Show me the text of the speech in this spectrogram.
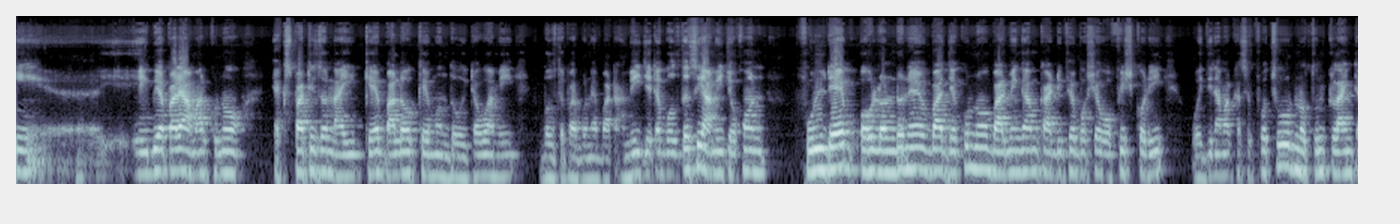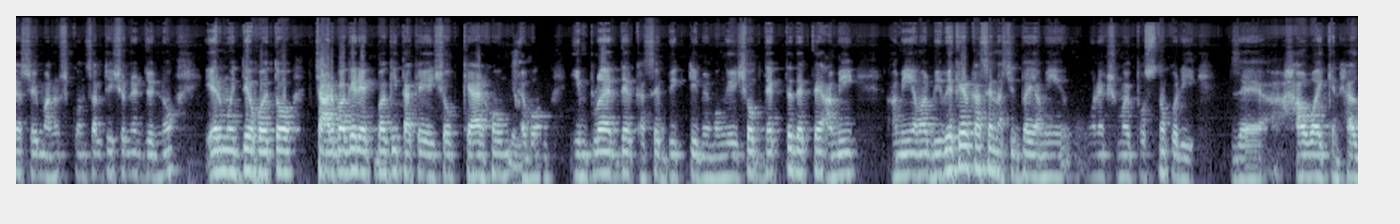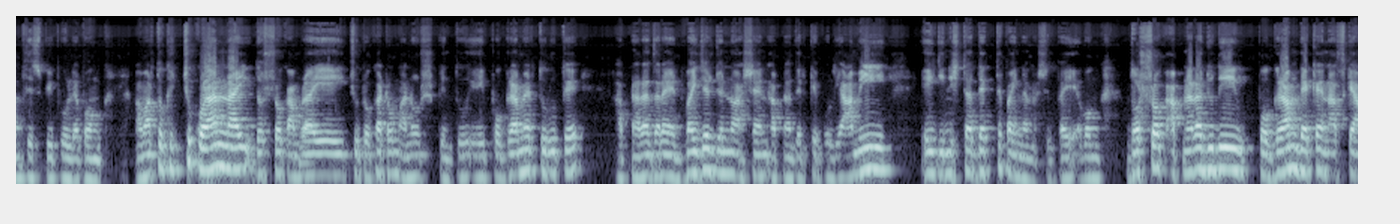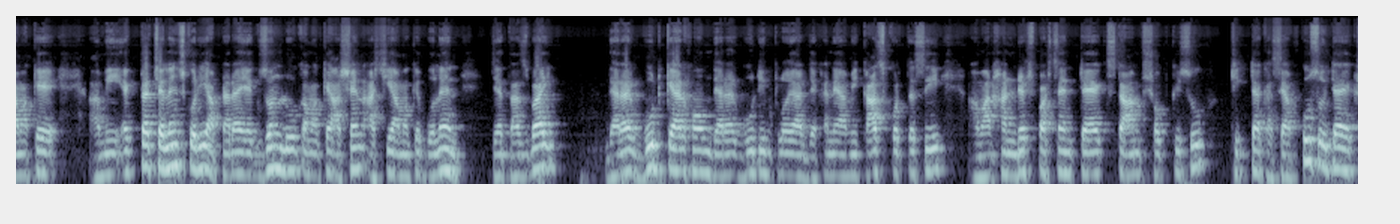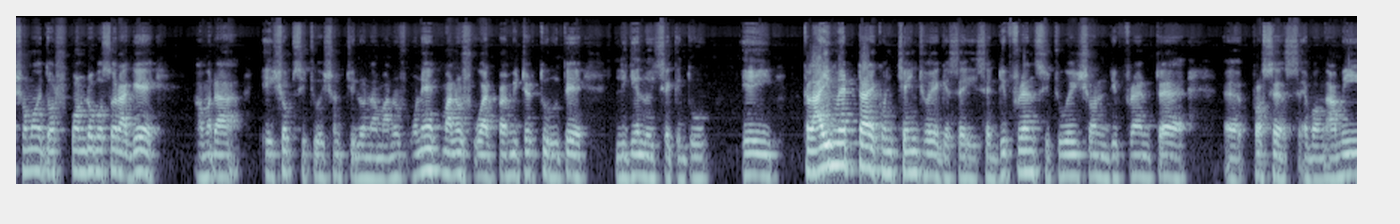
এই ব্যাপারে আমার কোনো এক্সপার্টিজও নাই কে ভালো কে মন্দ ওইটাও আমি বলতে পারব না। বাট আমি যেটা বলতেছি আমি যখন ফুল ডে ও লন্ডনে বা যে কোনো বার্মিংহাম কার্ডিফে বসে অফিস করি ওই দিন আমার কাছে প্রচুর নতুন ক্লায়েন্ট আসে মানুষ কনসালটেশনের জন্য। এর মধ্যে হয়তো চার ভাগের এক ভাগই থাকে এইসব কেয়ার হোম এবং এমপ্লয়ারদের কাছে বিকটিম এবং এইসব দেখতে দেখতে আমি আমি আমার বিবেকের কাছে নাসিদ ভাই আমি অনেক সময় প্রশ্ন করি যে how I can help this people এবং আমার তো কিচ্ছু করার নাই। দর্শক, আমরা এই ছোটখাটো মানুষ, কিন্তু এই প্রোগ্রামের থ্রুতে আপনারা যারা অ্যাডভাইজের জন্য আসেন, আপনাদেরকে বলি, আমি এই জিনিসটা দেখতে পাই না নাসিদ ভাই। এবং দর্শক, আপনারা যদি প্রোগ্রাম দেখেন, আজকে আমাকে, আমি একটা চ্যালেঞ্জ করি, আপনারা একজন লোক আমাকে আসেন আসি আমাকে বলেন যে, তাজ ভাই there are good care home there are good employer যেখানে আমি কাজ করতেছি, আমার হান্ড্রেড পার্সেন্ট ট্যাক্স স্টাম্প সব কিছু ঠিকঠাক আছে। অফকোর্স ওইটা এক সময় দশ পনেরো বছর আগে আমরা এইসব সিচুয়েশন ছিল না। মানুষ, অনেক মানুষ ওয়ার্ক পারমিটের থ্রুতে লিগেল হয়েছে কিন্তু এই ক্লাইমেটটা এখন চেঞ্জ হয়ে গেছে। It's a different situation different process এবং আমি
